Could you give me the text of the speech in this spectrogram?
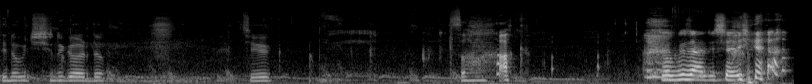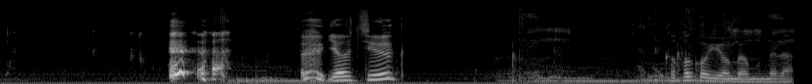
Senin uçuşunu gördüm. Çık. Salak. Çok güzel bir şey. ya çık. Kafa koyuyorum ben bunlara.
